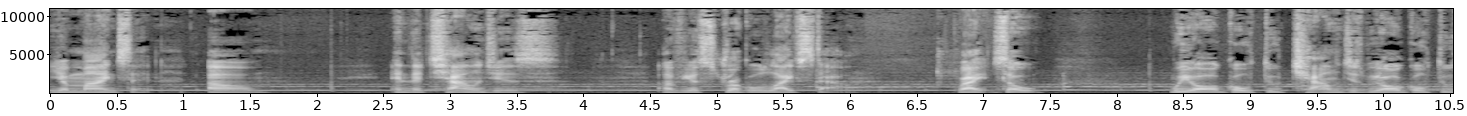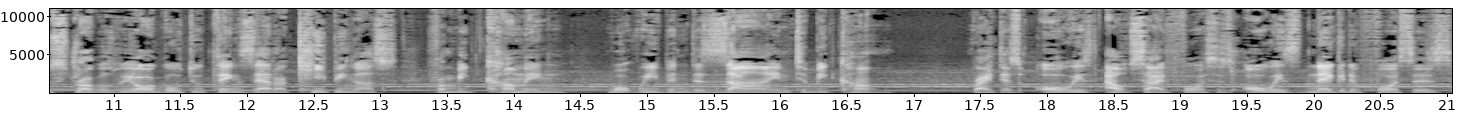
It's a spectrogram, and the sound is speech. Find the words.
your mindset um, and the challenges of your struggle lifestyle, right? So we all go through challenges, we all go through struggles, we all go through things that are keeping us from becoming what we've been designed to become, right? There's always outside forces, always negative forces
